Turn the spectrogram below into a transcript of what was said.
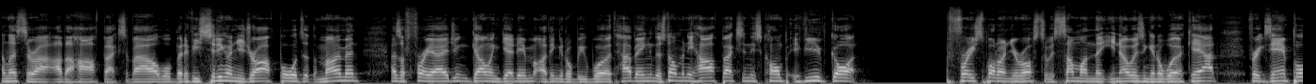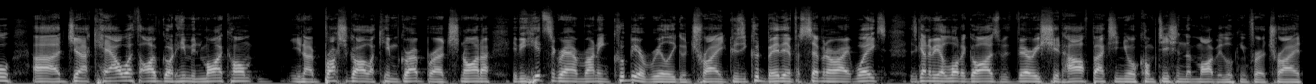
unless there are other halfbacks available. But if he's sitting on your draft boards at the moment as a free agent, go and get him. I think it'll be worth having. There's not many halfbacks in this comp. If you've got free spot on your roster with someone that you know isn't going to work out. For example, uh, Jack Howarth, I've got him in my comp you know, brush a guy like him, grab Brad Schneider. If he hits the ground running, could be a really good trade because he could be there for seven or eight weeks. There's going to be a lot of guys with very shit halfbacks in your competition that might be looking for a trade.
